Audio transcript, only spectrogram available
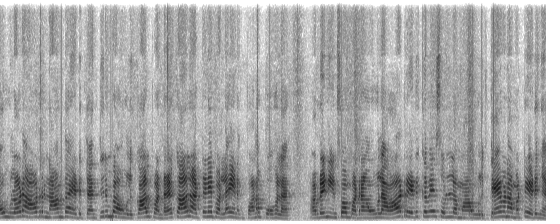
அவங்களோட ஆர்டர் நான் தான் எடுத்தேன். திரும்ப அவங்களுக்கு கால் பண்ணுறேன் கால் அட்டனே பண்ணல எனக்கு பணம் போகலை அப்படின்னு இன்ஃபார்ம் பண்ணுறாங்க உங்களை ஆர்டர் எடுக்கவே சொல்லம்மா உங்களுக்கு தேவைனா மட்டும் எடுங்க.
